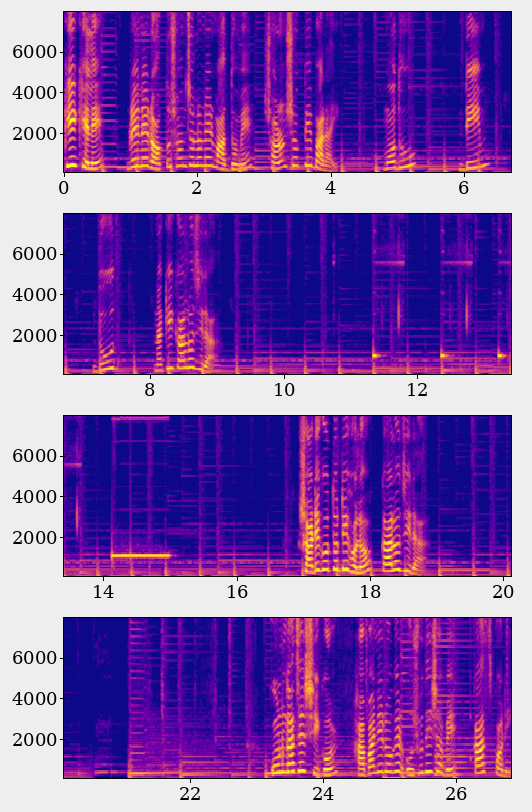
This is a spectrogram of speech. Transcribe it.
কি খেলে ব্রেনের রক্ত সঞ্চালনের মাধ্যমে স্মরণশক্তি বাড়ায়? মধু, ডিম, দুধ নাকি কালো জিরা? সঠিক উত্তরটি হলো কালো জিরা। কোন গাছের শিকড় হাঁপানি রোগের ওষুধ হিসাবে কাজ করে?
